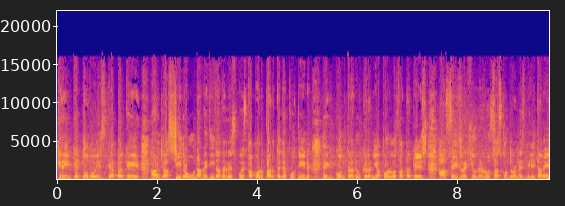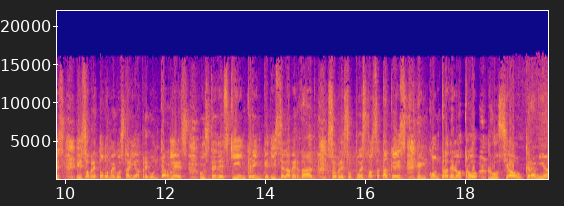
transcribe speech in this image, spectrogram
¿Creen que todo este ataque haya sido una medida de respuesta por parte de Putin en contra de Ucrania por los ataques a seis regiones rusas con drones militares? Y sobre todo me gustaría preguntarles, ¿ustedes quién creen que dice la verdad sobre supuestos ataques en contra del otro, Rusia o Ucrania?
